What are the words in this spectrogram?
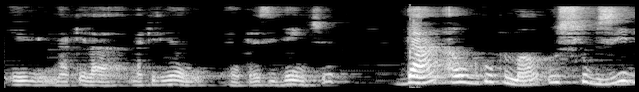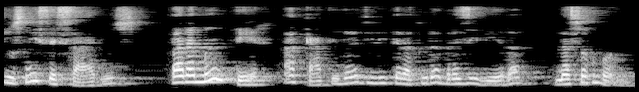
ele naquela, naquele ano é o presidente, dá ao groupement os subsídios necessários para manter a Cátedra de Literatura Brasileira na Sorbonne.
